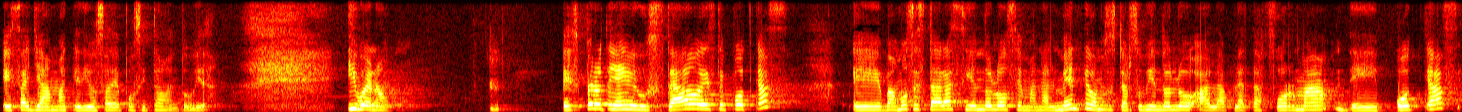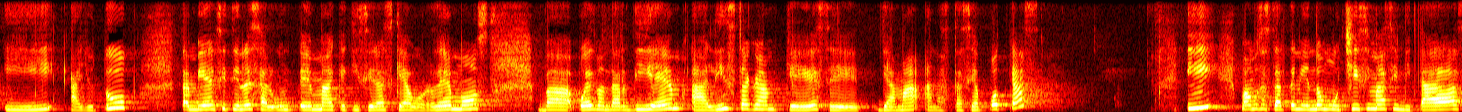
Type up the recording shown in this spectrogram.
esa llama que Dios ha depositado en tu vida. Y bueno, espero te haya gustado este podcast. Eh, vamos a estar haciéndolo semanalmente, vamos a estar subiéndolo a la plataforma de podcast y a YouTube. También si tienes algún tema que quisieras que abordemos, va, puedes mandar DM al Instagram que se llama Anastasia Podcast. Y vamos a estar teniendo muchísimas invitadas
